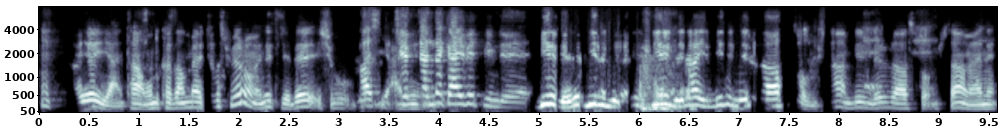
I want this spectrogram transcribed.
hayır yani tamam onu kazanmaya çalışmıyorum ama neticede şu Baş, yani Cepten de kaybetmeyeyim diyor yani. birileri birileri birileri hayır birileri rahatsız olmuş tamam birileri rahatsız olmuş tamam yani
